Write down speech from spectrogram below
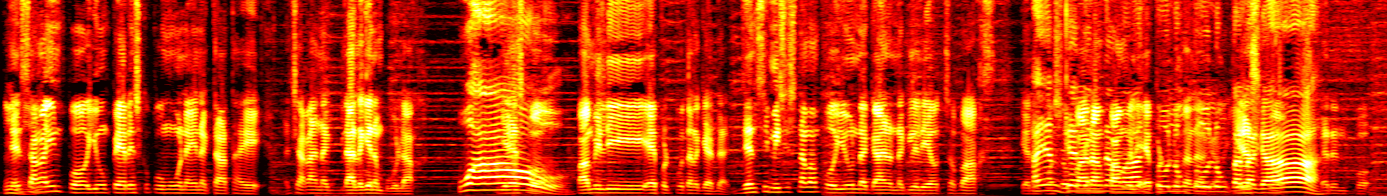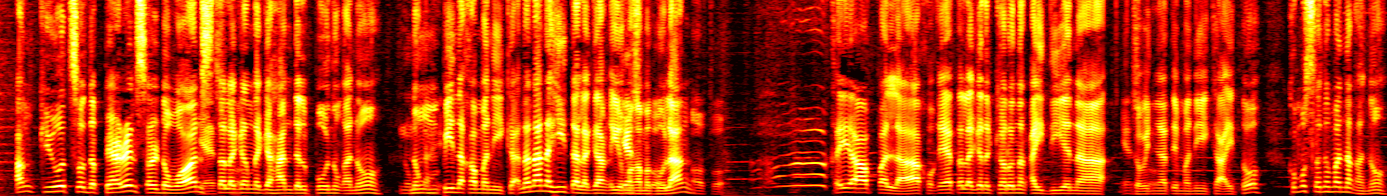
Then, sa ngayon po, yung parents ko po muna yung nagtatahi at saka naglalagay ng bulak. Wow! Yes po. Family effort po talaga. Then, si Mrs. naman po yung nag, ano, nagle-layout sa box. Ganun Ay, po. ang galing naman. Tulong-tulong talaga. Yes po. Ganun po. Ang cute. So the parents are the ones Yes talagang nag-handle po nung ano, Nung nung pinakamanika. Nananahi talaga ang iyong Yes mga po. magulang? Opo. Kaya pala. Kung kaya talaga nagkaroon ng idea na Yes gawin po. natin manika ito. Kumusta naman ng ano,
